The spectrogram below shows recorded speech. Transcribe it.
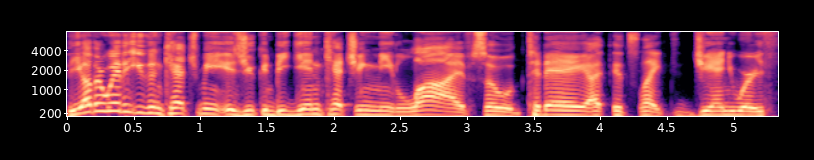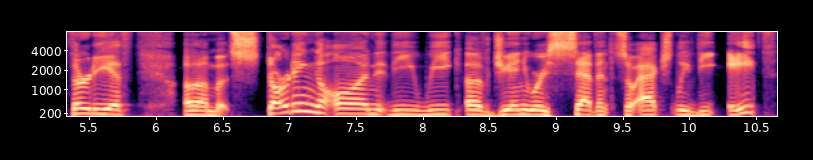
The other way that you can catch me is you can begin catching me live. So today it's like January 30th, um, starting on the week of January 7th. So actually the 8th,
